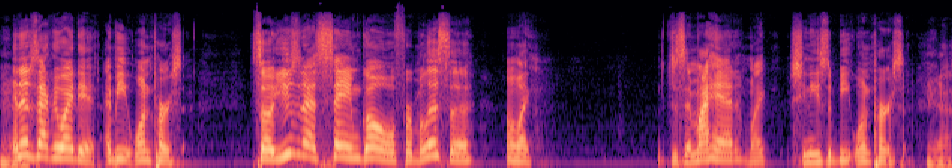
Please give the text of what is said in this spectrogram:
Yeah. And that's exactly what I did. I beat one person. So using that same goal for Melissa, I'm like, just in my head, I'm like, she needs to beat one person. yeah.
